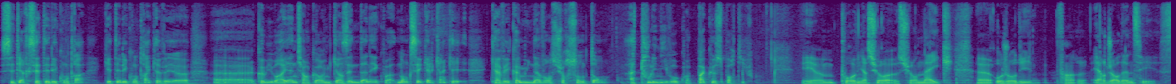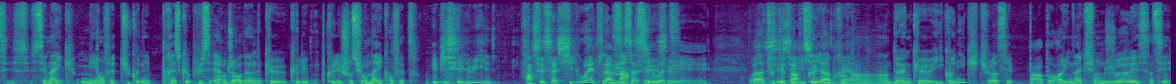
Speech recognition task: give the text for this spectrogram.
C'est-à-dire que c'était des contrats qui étaient les contrats qu'avait euh, euh, Kobe Bryant il y a encore une quinzaine d'années. Quoi. Donc c'est quelqu'un qui, avait comme une avance sur son temps à tous les niveaux, quoi, pas que sportif. Et euh, pour revenir sur, sur Nike, aujourd'hui, enfin Air Jordan, c'est Nike, mais en fait, tu connais presque plus Air Jordan que, que, les, que les chaussures Nike, en fait. Et puis c'est lui. Enfin, c'est sa silhouette, la marque. C'est sa silhouette. Voilà, tout est, parti après un, dunk euh, iconique, tu vois. C'est par rapport à une action de jeu et ça s'est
